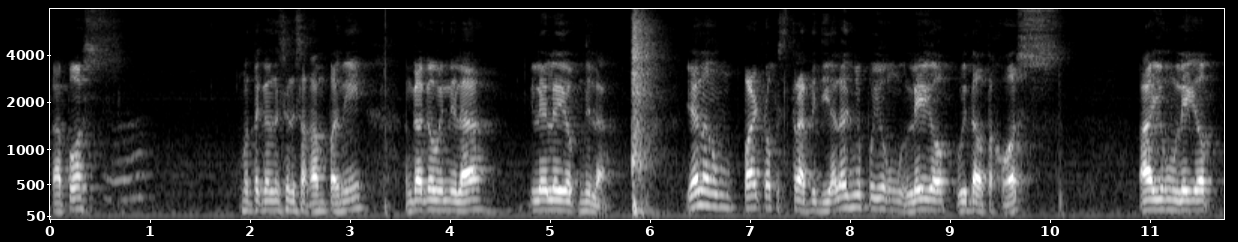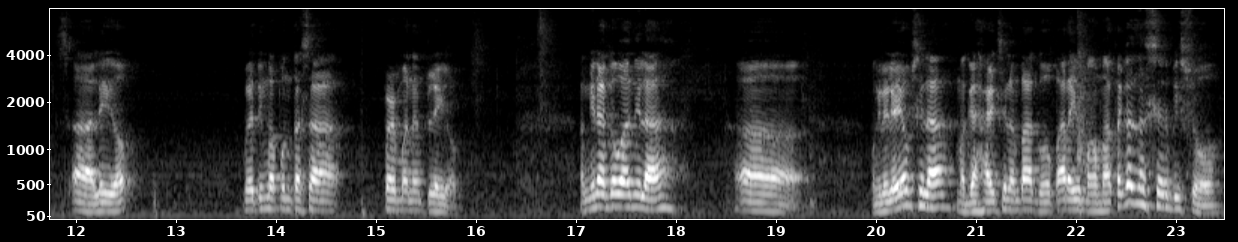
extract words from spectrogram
Tapos, matagal na sila sa company. Ang gagawin nila, ile-layoff nila. Yan ang part of strategy. Alam niyo po yung layoff without a cause. Ah, yung layoff, ah, layoff. Pwedeng mapunta sa permanent layoff. Ang ginagawa nila, uh, magle-layoff sila, mag-hire silang bago para yung mga matagal na serbisyo,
